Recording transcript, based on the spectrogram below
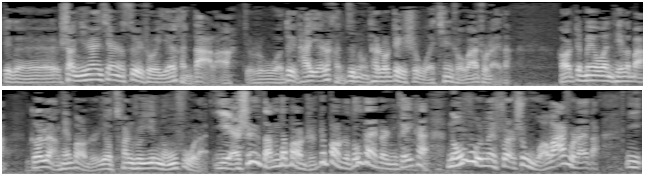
这个上金山先生岁数也很大了啊，就是我对他也是很尊重。他说这是我亲手挖出来的，好，这没有问题了吧？隔了两天报纸又窜出一农妇来，也是咱们的报纸，这报纸都在这儿，你可以看，农妇那说是我挖出来的，你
